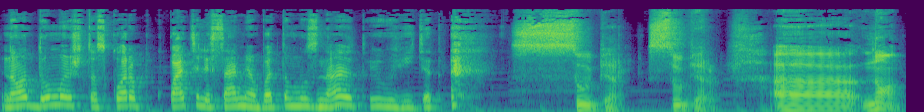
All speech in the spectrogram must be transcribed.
но думаю, что скоро покупатели сами об этом узнают и увидят. Супер, супер. А, но,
